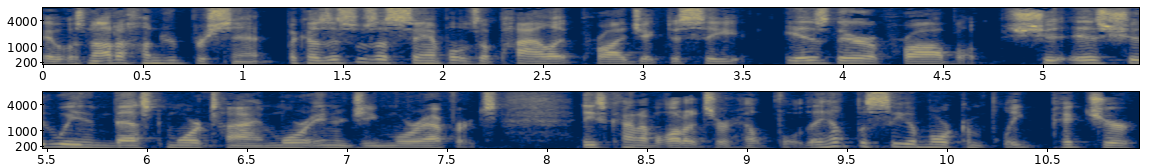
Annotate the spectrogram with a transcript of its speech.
It was not 100% because this was a sample, it was a pilot project to see is there a problem? Should, is, should we invest more time, more energy, more efforts? These kind of audits are helpful. They help us see a more complete picture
